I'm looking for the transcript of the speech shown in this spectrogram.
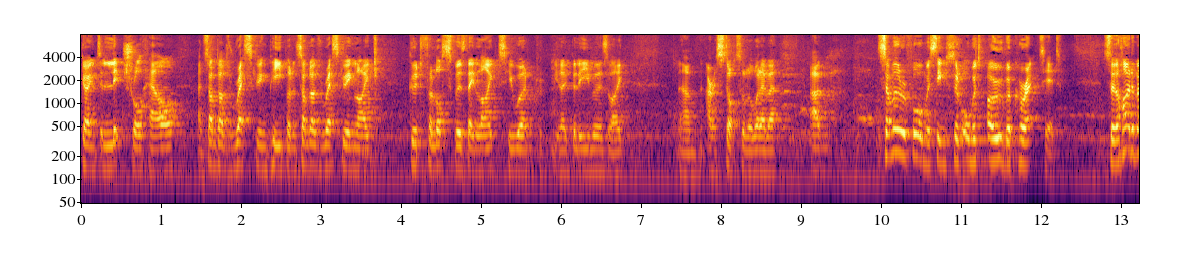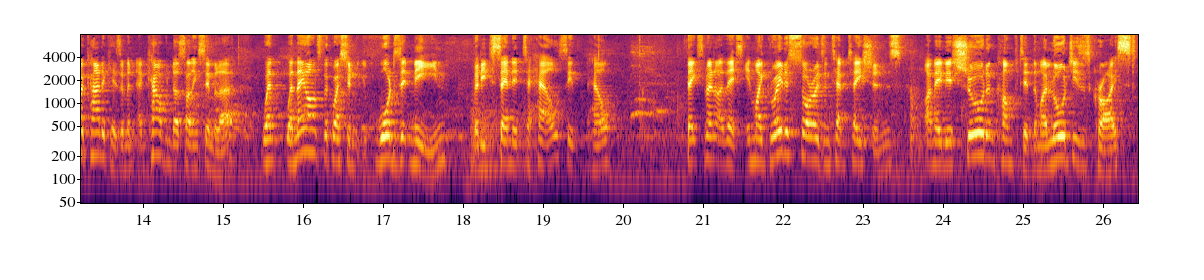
going to literal hell and sometimes rescuing people and sometimes rescuing like good philosophers they liked who weren't you know believers like um, Aristotle or whatever. Um, some of the reformers seem to sort of almost overcorrected. So the Heidelberg Catechism, and, and Calvin does something similar. When, when they answer the question, what does it mean that he descended to hell? See, hell? They explain it like this In my greatest sorrows and temptations, I may be assured and comforted that my Lord Jesus Christ,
